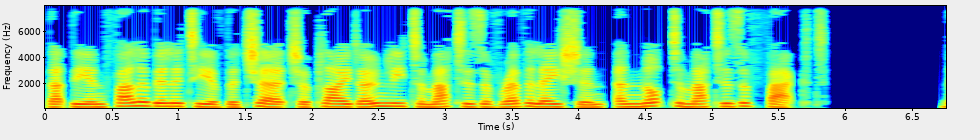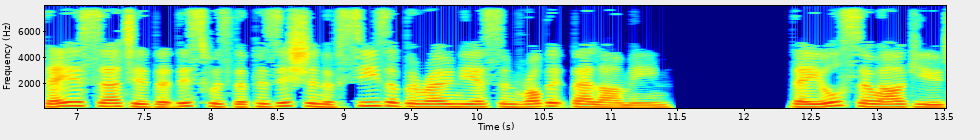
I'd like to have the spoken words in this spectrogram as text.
that the infallibility of the Church applied only to matters of revelation, and not to matters of fact. They asserted that this was the position of Caesar Baronius and Robert Bellarmine. They also argued,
